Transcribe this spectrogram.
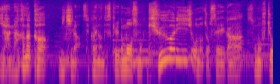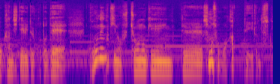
いやなかなか未知な世界なんですけれどもその9割以上の女性がその不調を感じているということで更年期の不調の原因ってそもそも分かっているんですか？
